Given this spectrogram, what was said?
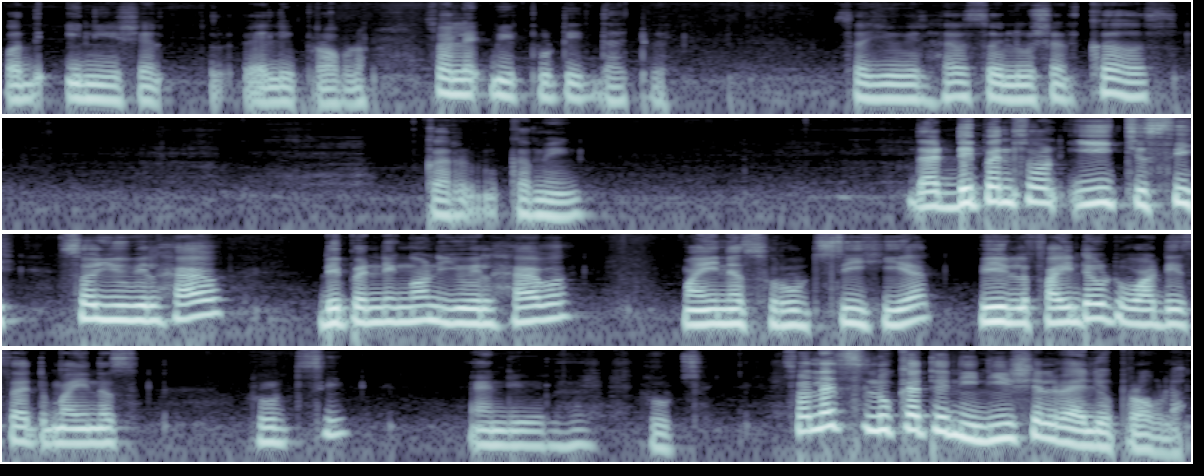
for the initial value problem. So, let me put it that way. So, you will have solution curves coming that depends on each c. So, you will have depending on you will have minus root c here we will find out what is that minus root c and you will have root c. So, let us look at an initial value problem.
